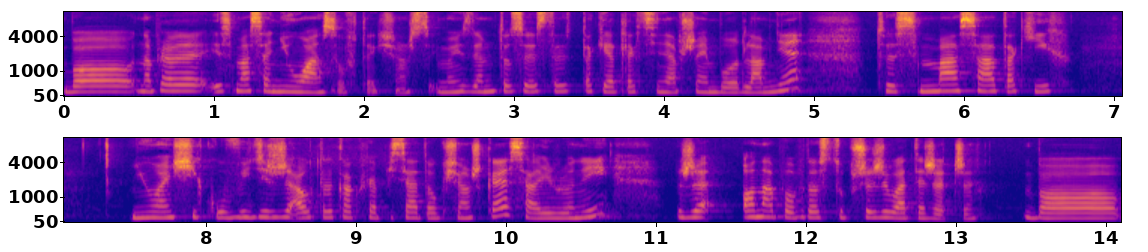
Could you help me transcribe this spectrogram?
bo naprawdę jest masa niuansów w tej książce. I moim zdaniem to, co jest takie atrakcyjne, przynajmniej było dla mnie, to jest masa takich niuansików. Widzisz, że autorka, która pisała tą książkę, Sally Rooney, że ona po prostu przeżyła te rzeczy, bo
